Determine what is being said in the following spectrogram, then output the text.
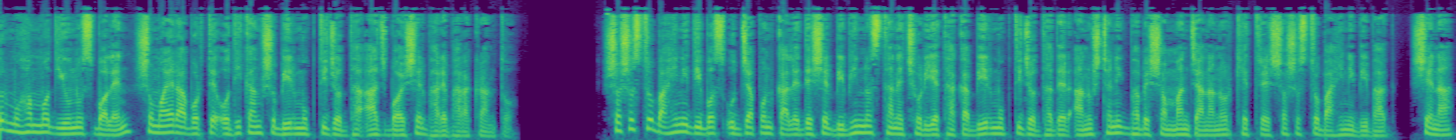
মুহাম্মদ ইউনুস বলেন, সময়ের আবর্তে অধিকাংশ বীর মুক্তিযোদ্ধা আজ বয়সের ভারে ভারাক্রান্ত। সশস্ত্র বাহিনী দিবস উদযাপনকালে দেশের বিভিন্ন স্থানে ছড়িয়ে থাকা বীর মুক্তিযোদ্ধাদের আনুষ্ঠানিকভাবে সম্মান জানানোর ক্ষেত্রে সশস্ত্র বাহিনী বিভাগ, সেনা,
